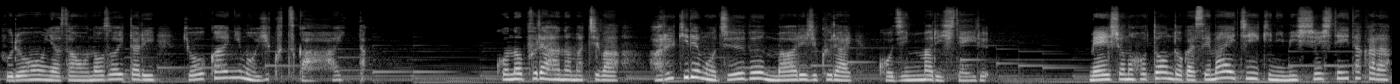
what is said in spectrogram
古本屋さんを覗いたり、教会にもいくつか入った。このプラハの街は歩きでも十分回れるくらいこじんまりしている。名所のほとんどが狭い地域に密集していたから、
